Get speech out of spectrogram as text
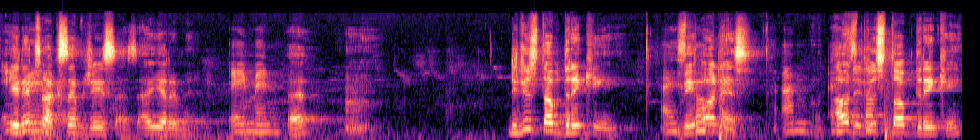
You need to accept Jesus. Are you hearing me? Amen. Eh? Did you stop drinking? I Be stopped. honest. I'm, I How did you stop drinking?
